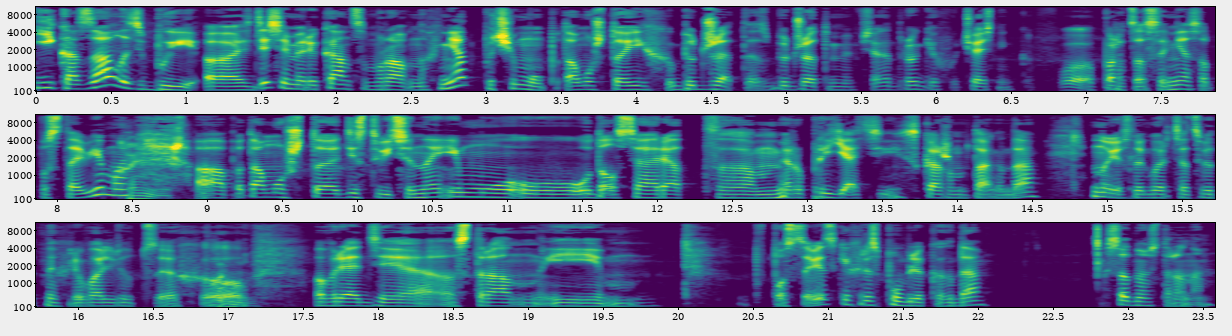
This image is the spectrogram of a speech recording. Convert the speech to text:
И казалось бы, э, здесь американцам равных нет. Почему? Потому что их бюджеты с бюджетами всех других участников э, процесса несопоставимы. Конечно. А, потому что действительно ему удался ряд э, мероприятий, скажем так, да. Ну, если говорить о цветных революциях Конечно. в ряде стран и в постсоветских республиках, да, с одной стороны.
